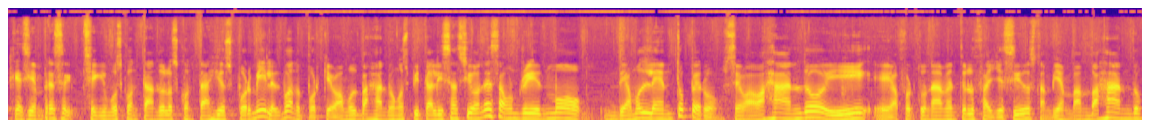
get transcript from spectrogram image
que siempre seguimos contando los contagios por miles. Bueno, porque vamos bajando en hospitalizaciones a un ritmo, digamos, lento, pero se va bajando y eh, afortunadamente los fallecidos también van bajando.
